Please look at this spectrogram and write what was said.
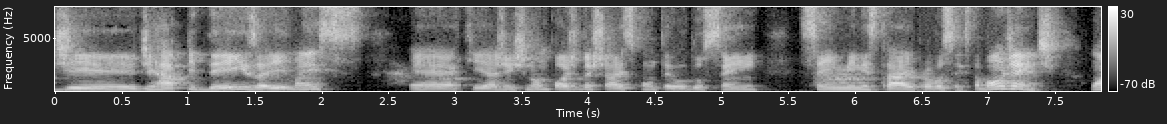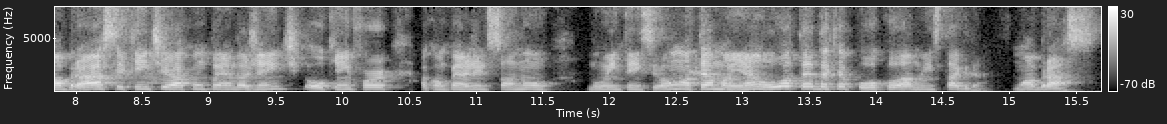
de, de rapidez aí, mas é, que a gente não pode deixar esse conteúdo sem, sem ministrar aí para vocês, tá bom, gente? Um abraço e quem estiver acompanhando a gente, ou quem for acompanhar a gente só no, no Intensivão, até amanhã ou até daqui a pouco lá no Instagram. Um abraço.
